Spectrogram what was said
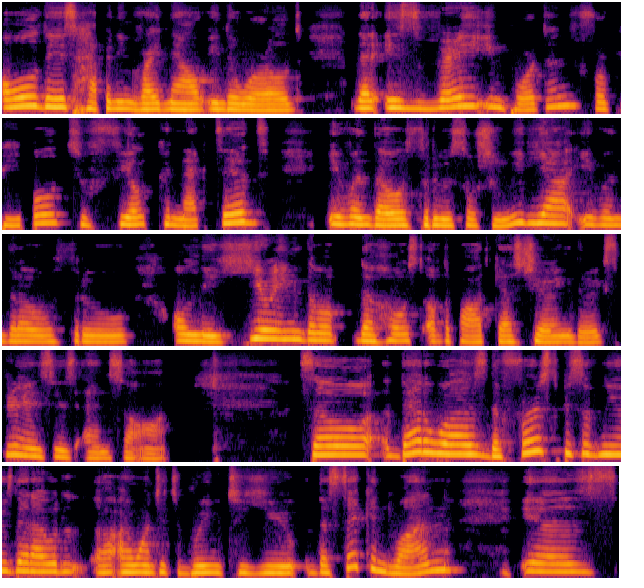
all this happening right now in the world, that is very important for people to feel connected even though through social media even though through only hearing the, the host of the podcast sharing their experiences and so on. So that was the first piece of news that i would uh, i wanted to bring to you. The second one is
